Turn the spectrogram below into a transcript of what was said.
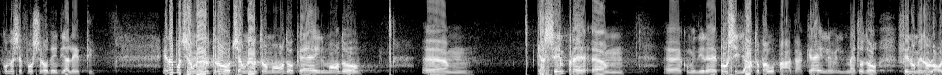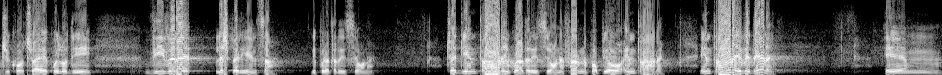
come se fossero dei dialetti. E dopo c'è un altro, c'è un altro modo che è il modo... Ehm, che ha sempre ehm, eh, dire, consigliato Prabhupada, che è il, il metodo fenomenologico, cioè quello di vivere l'esperienza di quella tradizione, cioè di entrare in quella tradizione, farne proprio entrare, entrare e vedere, e, um,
